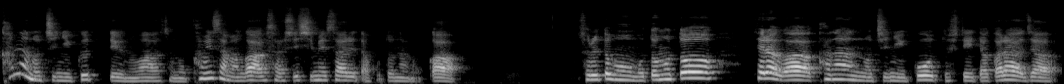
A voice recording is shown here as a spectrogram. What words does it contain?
カナンの地に行くっていうのは、その神様が指し示されたことなのか、それとももともとテラがカナンの地に行こうとしていたから、じゃあ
